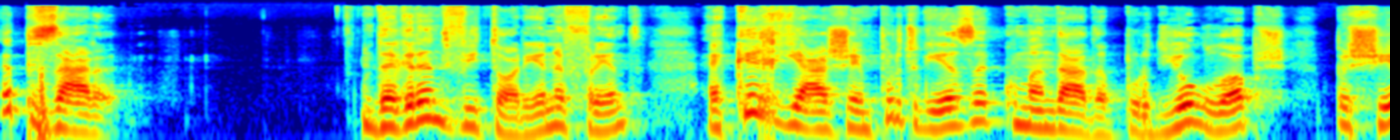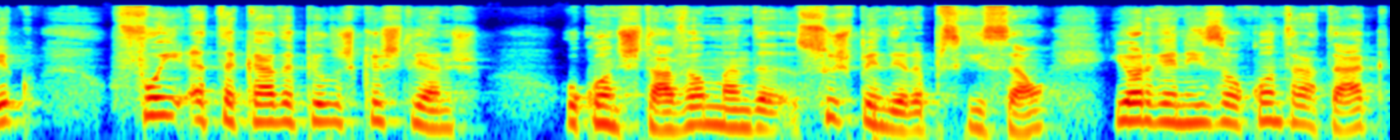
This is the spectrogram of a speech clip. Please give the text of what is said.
Apesar da grande vitória na frente, a carreagem portuguesa, comandada por Diogo Lopes Pacheco, foi atacada pelos castelhanos. O Condestável manda suspender a perseguição e organiza o contra-ataque,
